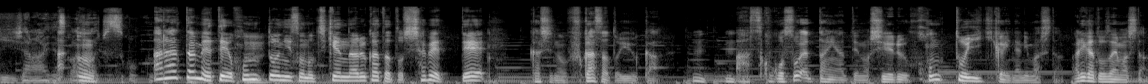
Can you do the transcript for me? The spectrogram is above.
いいじゃないですか、あうんすごく改めて本当にその知見のある方と喋って、歌詞の深さというか、うんうんあ、ここそうやったんやっていうのを知れる、本当いい機会になりました。ありがとうございました。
